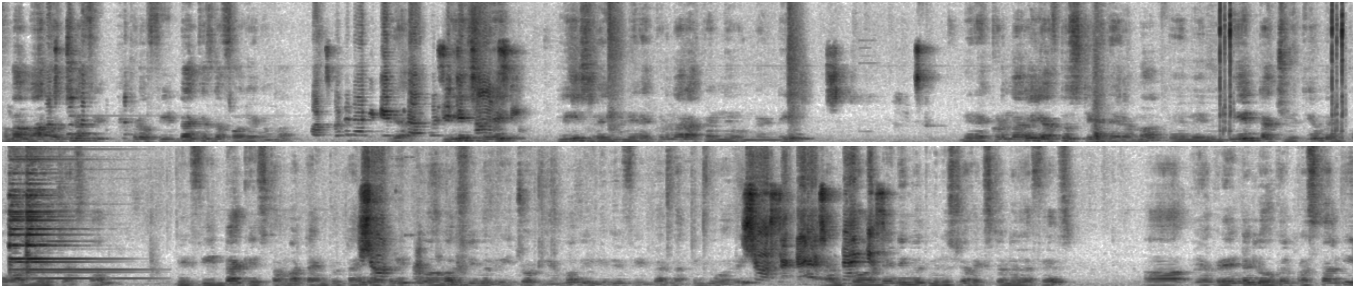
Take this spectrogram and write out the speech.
అమ్మా మాకు వచ్చిన ఇప్పుడు ఫీడ్బ్యాక్ ఇస్ ద ఫాలోయింగ్ అమ్మా. ప్లీజ్ వెయిట్ ప్లీజ్ వెయిట్ మీరు ఎక్కడున్నారో అక్కడనే ఉండండి. మీరు ఎక్కడున్నారో you have to stay there అమ్మా. మేము be in touch with you మేము కోఆర్డినేట్ చేస్తాం. మీకు ఫీడ్బ్యాక్ ఇస్తామా? Time to time. Every two hours we will reach out you అమ్మా. Will give you feedback nothing to worry. I'm. Coordinating with ministry of external affairs ఇక్కడ ఏంటంటే లోకల్ ప్రస్తుతానికి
